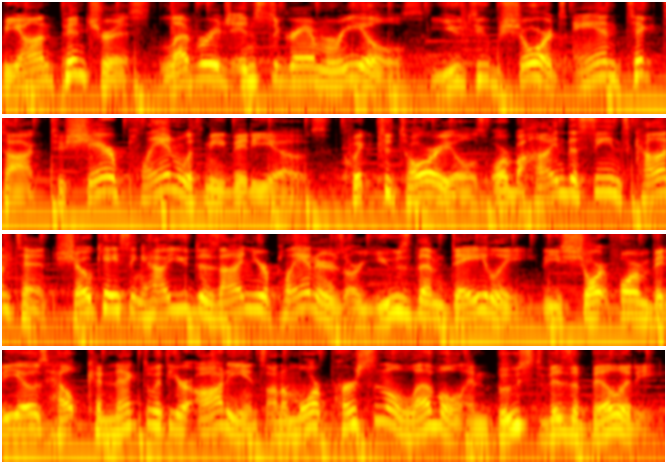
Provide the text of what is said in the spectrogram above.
Beyond Pinterest, leverage Instagram Reels, YouTube Shorts, and TikTok to share Plan With Me videos, quick tutorials, or behind the scenes content showcasing how you design your planners or use them daily. These short form videos help connect with your audience on a more personal level and boost visibility.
